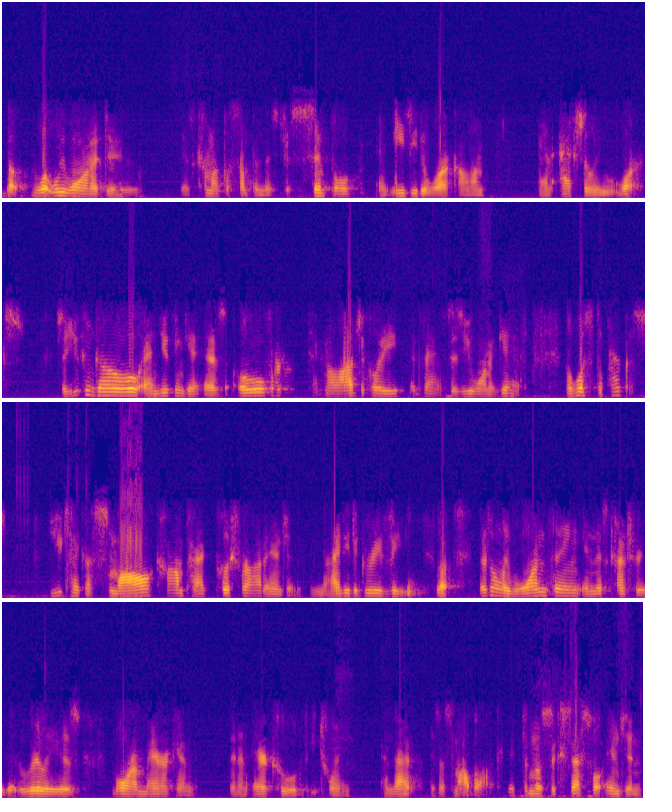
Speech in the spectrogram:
but what we want to do is come up with something that's just simple and easy to work on, and actually works. So you can go and you can get as over technologically advanced as you want to get. But what's the purpose? You take a small, compact pushrod engine, 90 degree V. Look, there's only one thing in this country that really is more American than an air cooled V twin, and that is a small block. It's the most successful engine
